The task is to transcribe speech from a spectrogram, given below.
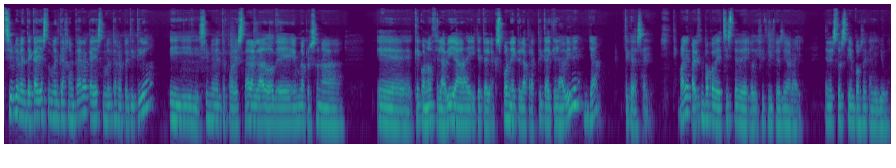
Simplemente callas tu mente ajankara, callas tu mente repetitiva y simplemente por estar al lado de una persona eh, que conoce la vía y que te la expone, que la practica y que la vive, ya te quedas ahí. ¿Vale? Parece un poco de chiste de lo difícil que es llegar ahí en estos tiempos de Kali Yuga.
